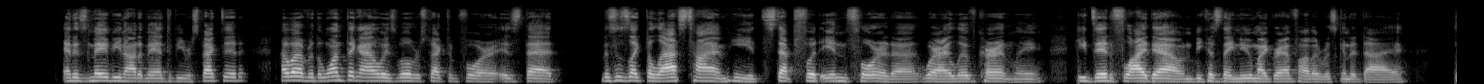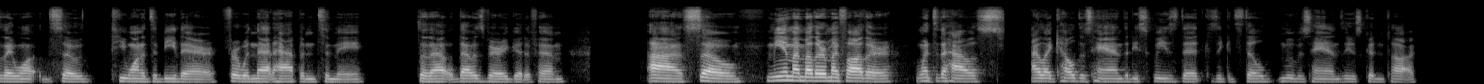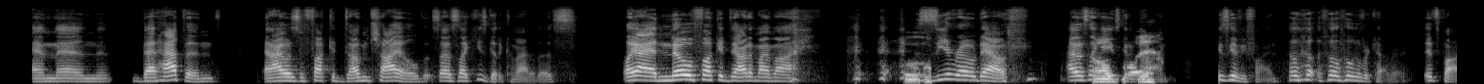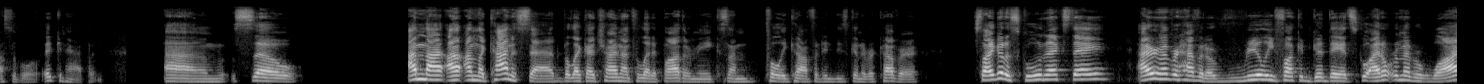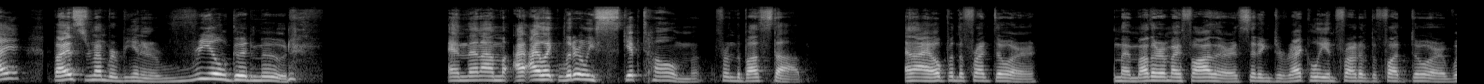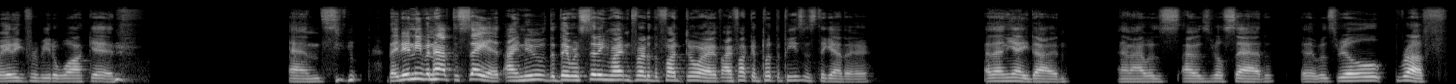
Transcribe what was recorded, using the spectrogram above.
and is maybe not a man to be respected. However, the one thing I always will respect him for is that this is like the last time he stepped foot in Florida, where I live currently. He did fly down because they knew my grandfather was going to die. So they want so he wanted to be there for when that happened to me. So that that was very good of him. Uh so me and my mother and my father went to the house I like held his hand and he squeezed it because he could still move his hands. He just couldn't talk. And then that happened, and I was a fucking dumb child. So I was like, he's gonna come out of this. Like I had no fucking doubt in my mind. Zero doubt. I was like, Oh, he's gonna be fine. He's gonna be fine. He'll, he'll he'll he'll recover. It's possible. It can happen. Um. So I'm not. I, I'm like kind of sad, but like I try not to let it bother me because I'm fully confident he's gonna recover. So I go to school the next day. I remember having a really fucking good day at school. I don't remember why, but I just remember being in a real good mood. and then I'm I, I like literally skipped home from the bus stop. And I opened the front door. My mother and my father are sitting directly in front of the front door, waiting for me to walk in. And they didn't even have to say it. I knew that they were sitting right in front of the front door. I, I fucking put the pieces together. And then yeah, he died. And I was I was real sad. It was real rough.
